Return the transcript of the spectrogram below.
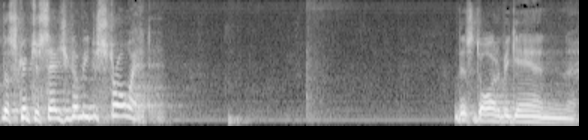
the scripture says you're going to be destroyed. This daughter began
